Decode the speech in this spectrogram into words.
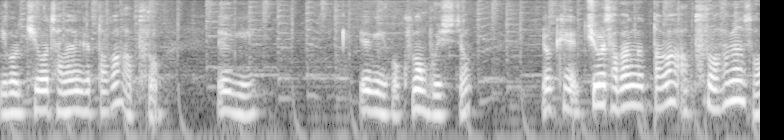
이걸 뒤로 잡아당겼다가 앞으로 여기 여기 이거 구멍 보이시죠? 이렇게 뒤로 잡아당겼다가 앞으로 하면서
